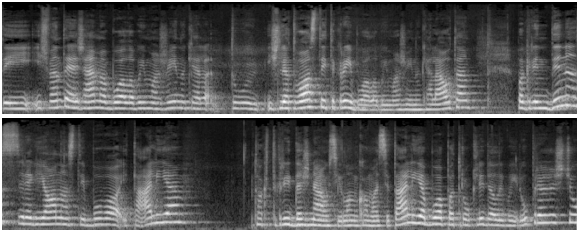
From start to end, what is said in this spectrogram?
Tai į Šventąją Žemę buvo labai mažai nukeliauta, iš Lietuvos tai tikrai buvo labai mažai nukeliauta. Pagrindinis regionas tai buvo Italija, toks tikrai dažniausiai lankomas Italija, buvo patraukli dėl įvairių priežasčių,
